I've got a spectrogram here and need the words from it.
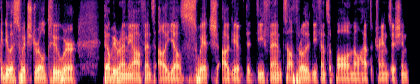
I do a switch drill too, where they'll be running the offense. I'll yell switch. I'll give the defense. I'll throw the defense a ball, and they'll have to transition.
